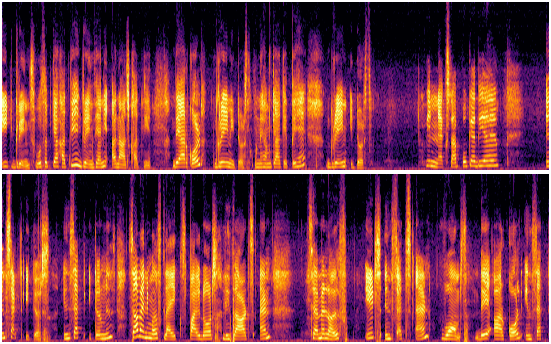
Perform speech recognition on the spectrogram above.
eat grains वो सब क्या खाती हैं? ग्रेन्स यानी अनाज खाती हैं. They are called grain eaters उन्हें हम क्या कहते हैं? ग्रेन ईटर्स फिर नेक्स्ट आपको क्या दिया है? Insect eaters insect eater means some animals like spiders lizards and chameleons eats insects and worms they are called insect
